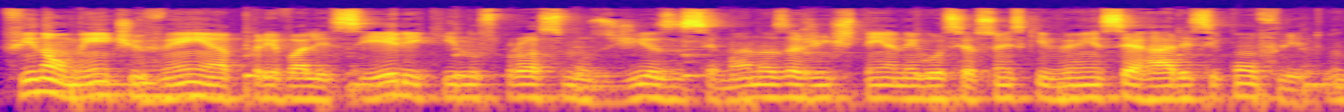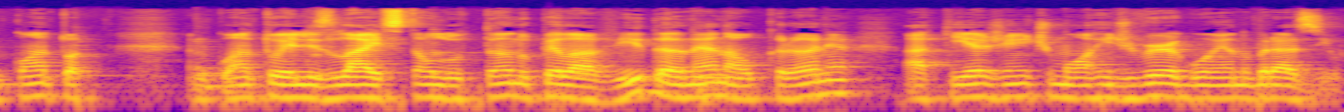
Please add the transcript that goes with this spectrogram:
finalmente venha a prevalecer e que nos próximos dias e semanas a gente tenha negociações que venham encerrar esse conflito. Enquanto, enquanto eles lá estão lutando pela vida né, na Ucrânia, aqui a gente morre de vergonha no Brasil.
